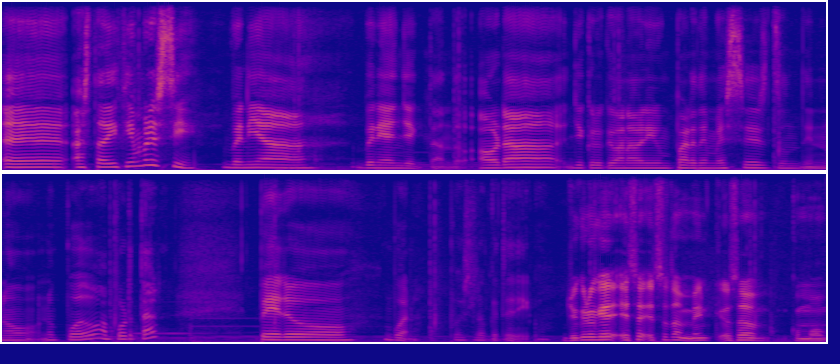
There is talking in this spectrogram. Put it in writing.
Eh, hasta diciembre sí, venía, venía inyectando. Ahora yo creo que van a venir un par de meses donde no, no puedo aportar. Pero bueno, pues lo que te digo. Yo creo que eso, eso también, o sea, como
